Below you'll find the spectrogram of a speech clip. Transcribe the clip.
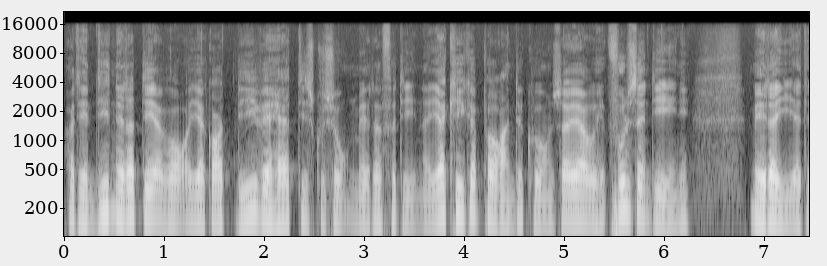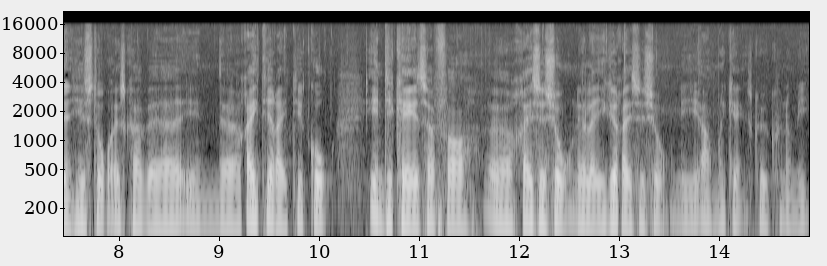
Og det er lige netop der, hvor jeg godt lige vil have diskussion med dig, fordi når jeg kigger på rentekurven, så er jeg jo fuldstændig enig med dig i, at den historisk har været en øh, rigtig, rigtig god indikator for øh, recession eller ikke recession i amerikansk økonomi.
